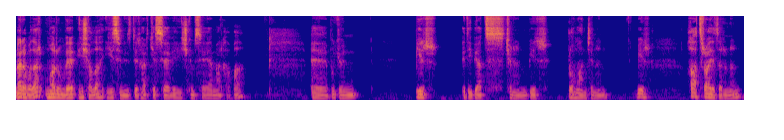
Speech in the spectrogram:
Merhabalar, umarım ve inşallah iyisinizdir. Herkese ve hiç kimseye merhaba. Ee, bugün bir edebiyatçının, bir romancının, bir hatıra yazarının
